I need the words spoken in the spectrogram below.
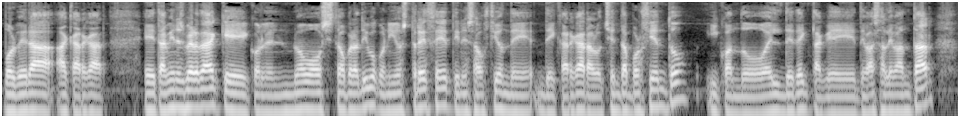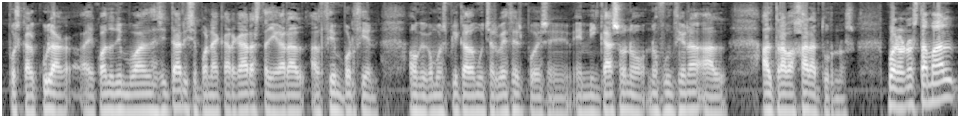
volver a, cargar. Eh, también es verdad que con el nuevo sistema operativo, con iOS 13, tienes la opción de, cargar al 80% y cuando él detecta que te vas a levantar, pues calcula eh, cuánto tiempo va a necesitar y se pone a cargar hasta llegar al, 100%. Aunque como he explicado muchas veces, pues en, mi caso no, no funciona al, trabajar a turnos. Bueno, no está mal.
